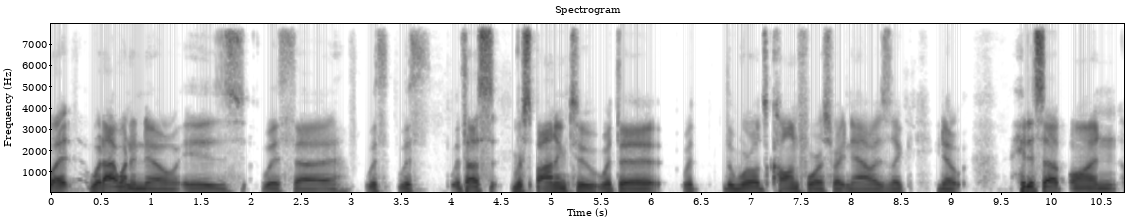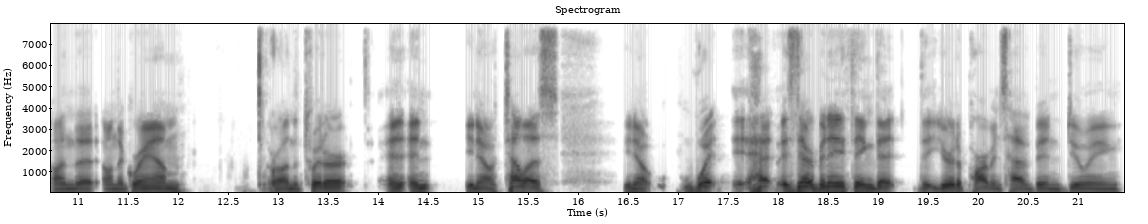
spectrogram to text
But what I want to know is with uh, with with with us responding to what the what the world's calling for us right now is like you know hit us up on on the on the gram or on the Twitter and and you know tell us you know what ha, has there been anything that that your departments have been doing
